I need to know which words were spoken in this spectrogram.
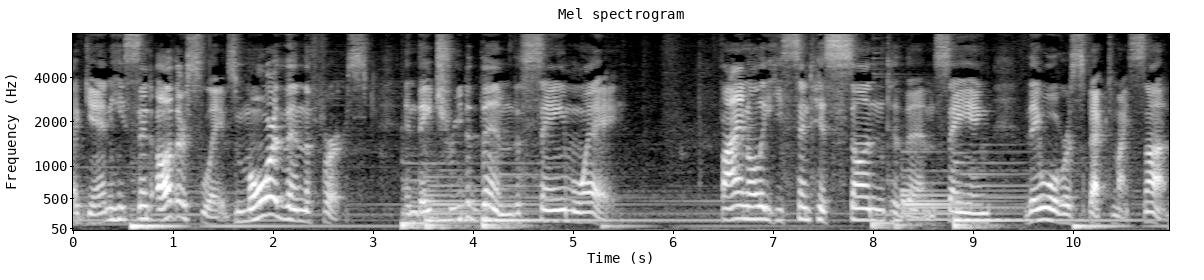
Again, he sent other slaves, more than the first, and they treated them the same way. Finally, he sent his son to them, saying, They will respect my son.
